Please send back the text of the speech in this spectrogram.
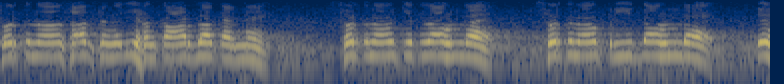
ਸੁਰਤ ਨਾਮ ਸਾਧ ਸੰਗਤ ਜੀ ਹੰਕਾਰ ਦਾ ਕਰਨਾ ਹੈ। ਸੁਰਤ ਨਾਮ ਚਿੱਤ ਦਾ ਹੁੰਦਾ ਹੈ ਸੁਰਤ ਨਾਮ ਪ੍ਰੀਤ ਦਾ ਹੁੰਦਾ ਹੈ ਤੇ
